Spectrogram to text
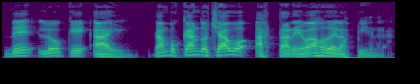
de lo que hay. Están buscando chavos hasta debajo de las piedras.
